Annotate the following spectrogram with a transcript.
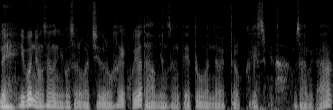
네, 이번 영상은 이것으로 마치도록 하겠고요. 다음 영상 때 또 만나 뵙도록 하겠습니다. 감사합니다.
